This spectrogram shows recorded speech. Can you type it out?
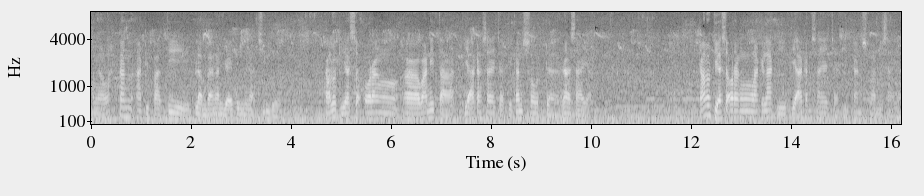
mengalahkan adipati Blambangan yaitu Minyak Jinggo kalau dia seorang e, wanita dia akan saya jadikan saudara saya. Kalau dia seorang laki-laki dia akan saya jadikan suami saya.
